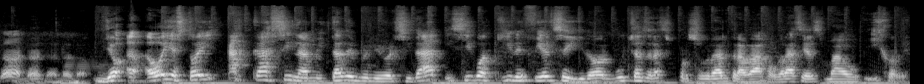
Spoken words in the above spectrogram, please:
no, no, no, no, no. Yo hoy estoy a casi la mitad de mi universidad y sigo aquí de fiel seguidor. Muchas gracias por su gran trabajo. Gracias, Mau. Híjole,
